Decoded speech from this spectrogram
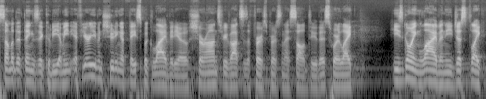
some of the things that could be, I mean, if you're even shooting a Facebook Live video, Sharran Srivatsaa is the first person I saw do this, where like he's going live and he just like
